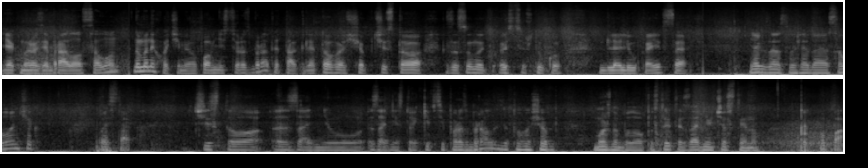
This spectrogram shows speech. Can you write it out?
як ми розібрали салон. Ну, ми не хочемо його повністю розбирати, так, для того, щоб чисто засунути ось цю штуку для люка і все. Як зараз виглядає салончик? Ось так. Чисто е, задню, задні стойки всі порозбирали для того, щоб можна було опустити задню частину. Опа.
